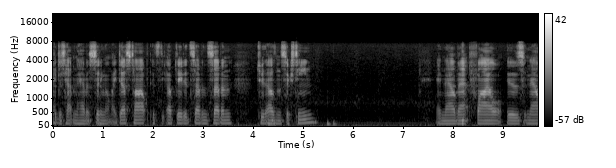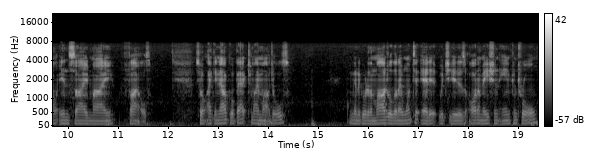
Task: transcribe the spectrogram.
I just happen to have it sitting on my desktop. It's the updated 7.7 2016 and now that file is now inside my files. So I can now go back to my modules. I'm going to go to the module that I want to edit, which is automation and control.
